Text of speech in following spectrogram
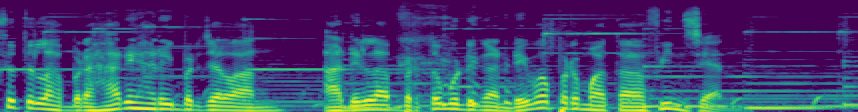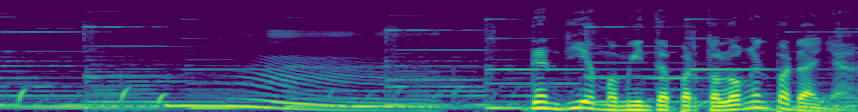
Setelah berhari-hari berjalan, Adela bertemu dengan Dewa Permata Vincent. Dan dia meminta pertolongan padanya.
